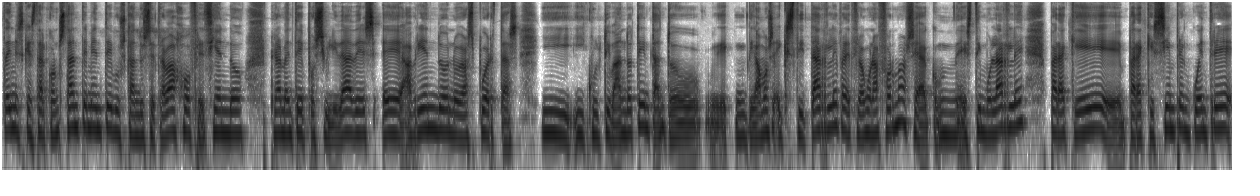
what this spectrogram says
tienes que estar constantemente buscando este trabajo, ofreciendo realmente posibilidades, eh, abriendo nuevas puertas y, cultivándote en tanto, eh, digamos, excitarle, para decirlo de alguna forma, o sea, estimularle para que, para que siempre encuentre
